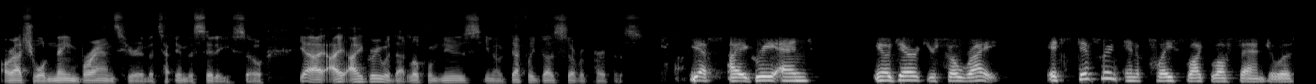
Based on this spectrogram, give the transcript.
or actual name brands here in the t- in the city. So yeah, I, I agree with that. Local news, you know, definitely does serve a purpose. Yes, I agree. And you know, Derek, you're so right. It's different in a place like Los Angeles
